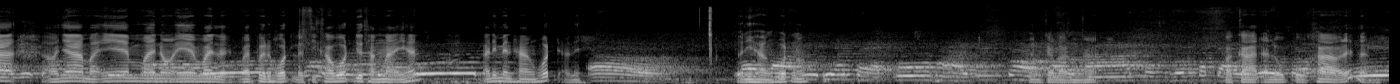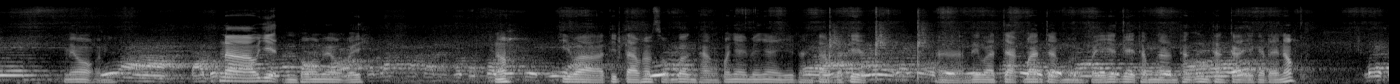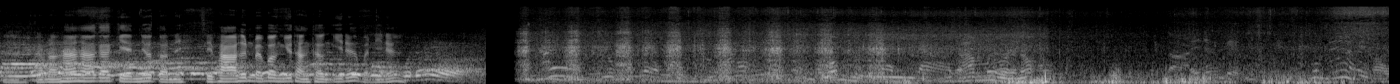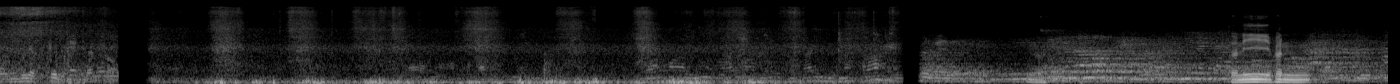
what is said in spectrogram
เอาหญ้ามาแอมไว้เนอแอมไว้เลยบัดเพิ่นฮดแล้วสิเข้าฮดอยู่ทางในฮะอันนี้เป็นหางฮดอันนี้ ตัวนี้หางฮดเนาะเพิ่นกำลังฮะประกาศอโลปลูกข้าวเด้อนั่นไม่ออกอันนี้หนาวเย็นพอไม่ออกเลยเนาะที่ว่าติดตามรับชมเบิ่งทางพ่อใหญ่แม่ใหญ่อยู่ทางต่างประเทศอ่าหรือว่าจากบ้านจากเมืองไปเฮ็ดเวยทำงานทางอื่นทางไกลก็ได้เนาะกำลังหาหากะเกณฑ์อยู่ตอนนี้สิพาขึ้นไปเบิ่งอยู่ทางเทิงอีเด้อแบัดนี้เด้อ สามมื้อเนาะ เนาะ ตอนนี้เพิ่น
